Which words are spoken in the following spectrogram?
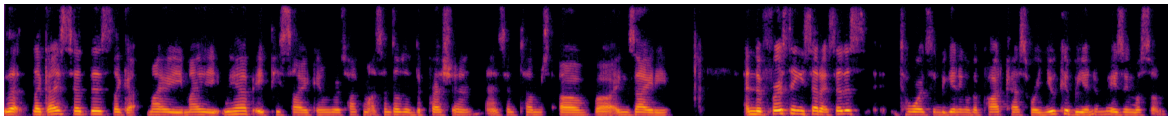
That, like I said this, like uh, my my we have AP Psych and we were talking about symptoms of depression and symptoms of uh, anxiety. And the first thing he said, I said this towards the beginning of the podcast, where you could be an amazing Muslim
